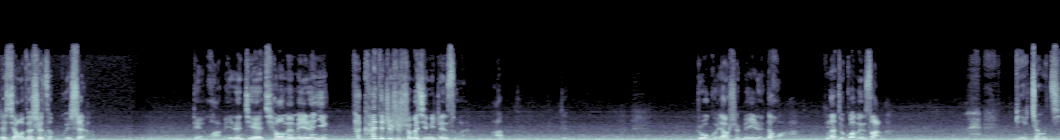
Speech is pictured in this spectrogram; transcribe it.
这小子是怎么回事啊？电话没人接，敲门没人应，他开的这是什么心理诊所啊？啊？这如果要是没人的话，那就关门算了。别着急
